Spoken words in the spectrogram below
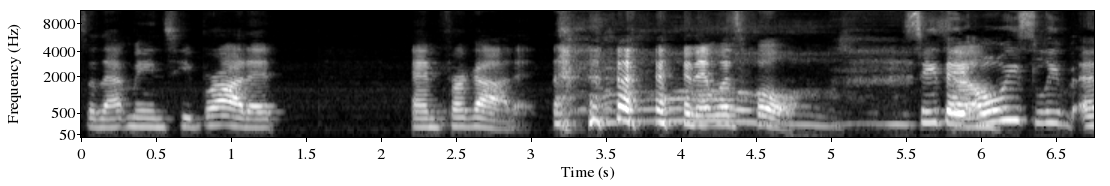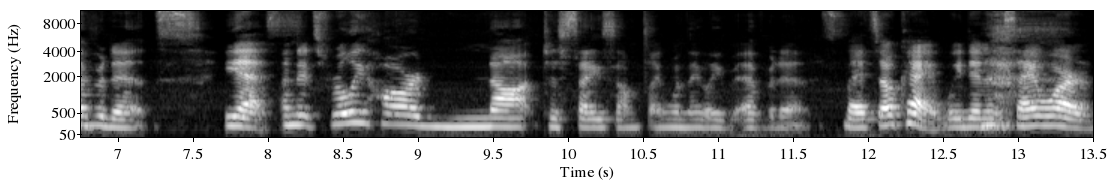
So that means he brought it and forgot it. and it was full. See, they So- always leave evidence. Yes. And it's really hard not to say something when they leave evidence. It's okay. We didn't say a word.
